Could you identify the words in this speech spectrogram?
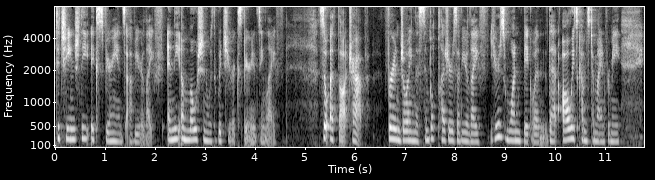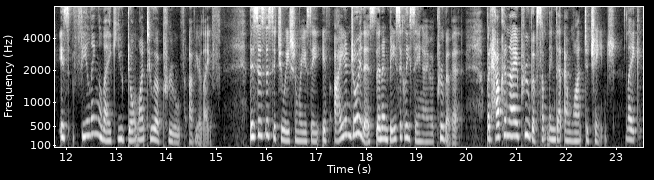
to change the experience of your life and the emotion with which you're experiencing life. So, a thought trap for enjoying the simple pleasures of your life, here's one big one that always comes to mind for me is feeling like you don't want to approve of your life. This is the situation where you say, if I enjoy this, then I'm basically saying I approve of it. But how can I approve of something that I want to change? Like,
